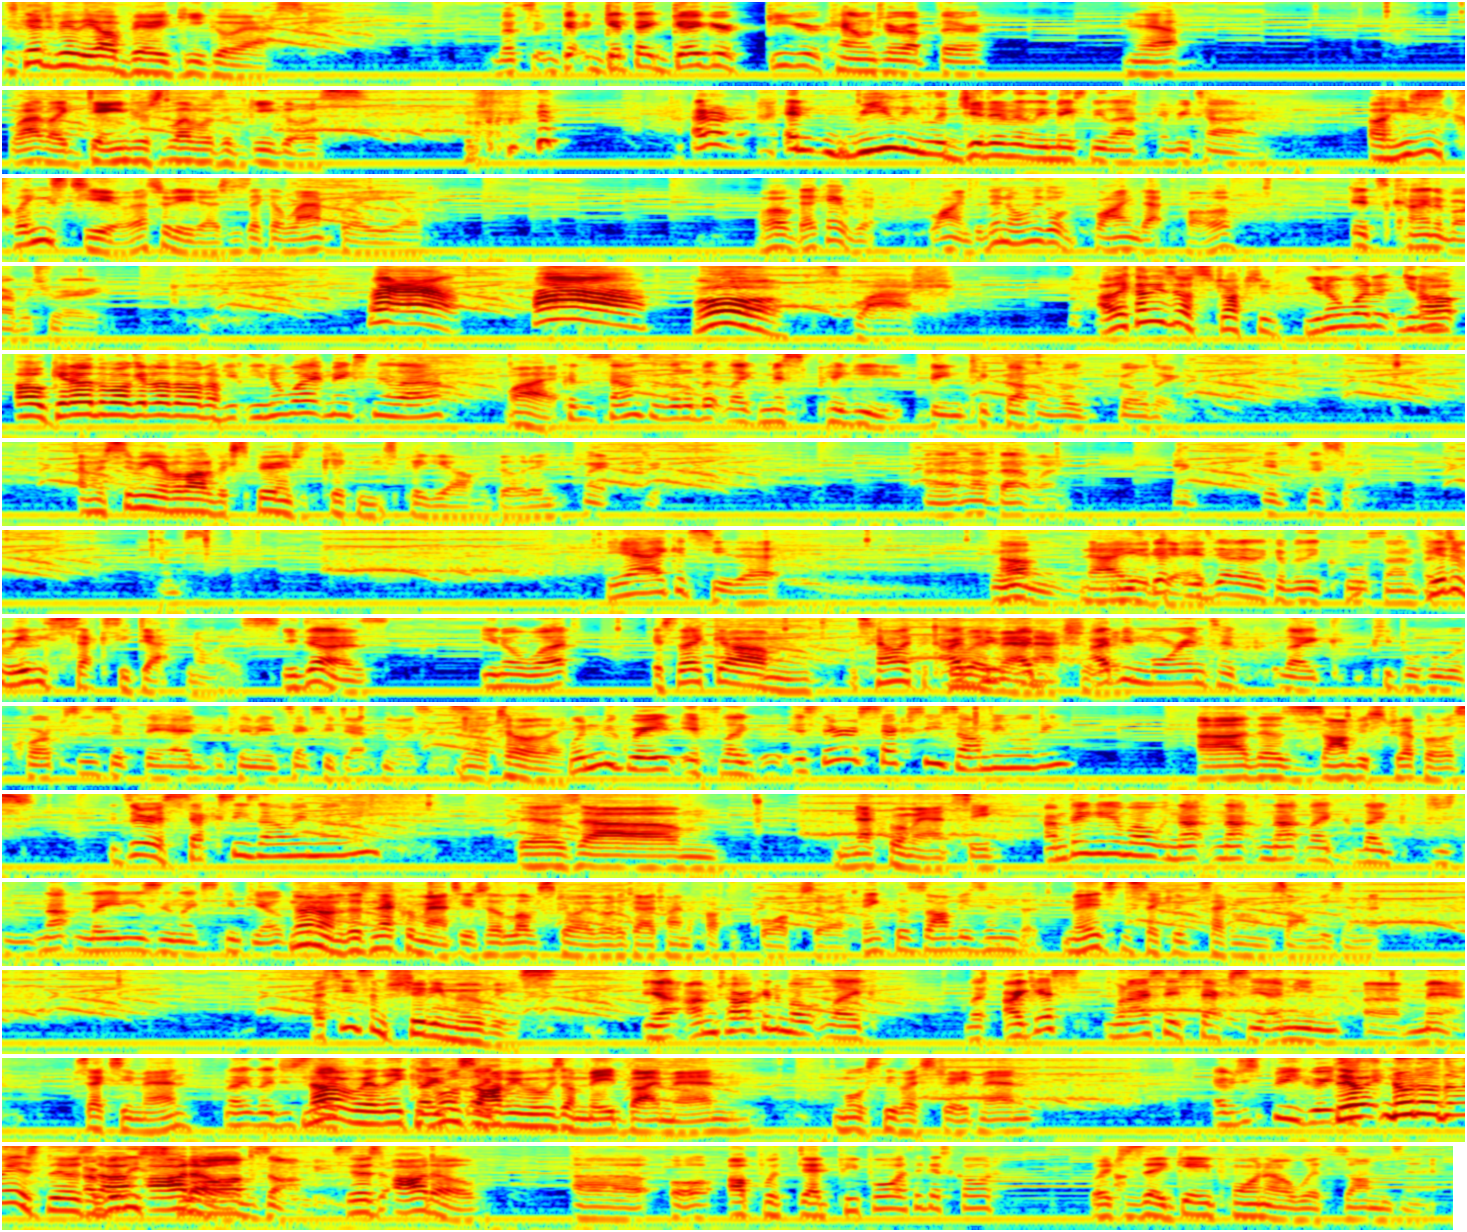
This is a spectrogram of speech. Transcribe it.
These guys really are very Giger-esque. Let's get, get that Giger Giger counter up there. Yeah. What, like dangerous levels of Gigos? I don't. It really legitimately makes me laugh every time. Oh, he just clings to you. That's what he does. He's like a lamprey eel. Whoa, that guy went flying. Did they only go flying that far? It's kind of arbitrary. Ah! Ah! Oh! Splash. I like how these are structured. You know what? it- You know. Oh, oh, get out of the water, get out of the water. You, you know why it makes me laugh? Why? Because it sounds a little bit like Miss Piggy being kicked off of a building. I'm assuming you have a lot of experience with kicking Miss piggy off a building. Wait. Uh, not that one. It, it's this one. Oops. Yeah, I could see that. Ooh, Oh, now he's you're got, dead. He's got like a really cool sound. He has a really that. sexy death noise. He does. You know what? It's like um, it's kind of like the I'd Kool-Aid be, Man I'd, actually. I'd be more into like people who were corpses if they had if they made sexy death noises. Yeah, totally. Wouldn't it be great if like is there a sexy zombie movie? Uh, those zombie strippers. Is there a sexy zombie movie? There's um, Nekromantik. I'm thinking about not not not like like just not ladies in like skimpy outfits. No, no, there's Nekromantik. It's a love story about a guy trying to fuck a corpse. So I think the zombies in the maybe it's the second second one with zombies in it. I've seen some shitty movies. Yeah, I'm talking about like like I guess when I say sexy, I mean uh, men. Sexy men. Like they just Not like- really, because like- most like- zombie movies are made by men. mostly by straight men. It would just be great. There, to no, no, there is. There's uh, really Otto. zombies. There's Otto, uh, or Up with Dead People, I think it's called, which is a gay porno with zombies in it.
